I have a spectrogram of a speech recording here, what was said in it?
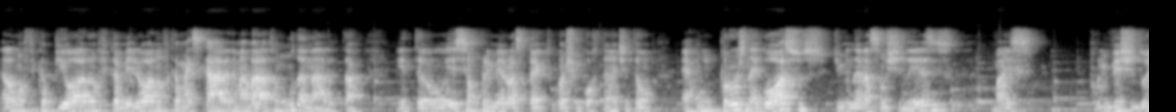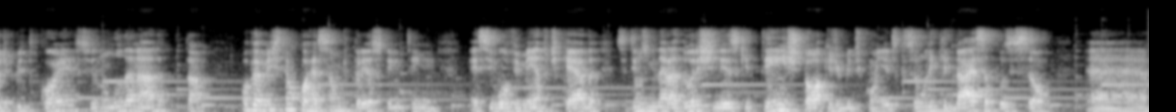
Ela não fica pior, não fica melhor, não fica mais cara, nem mais barata, não muda nada, tá? Então, esse é um primeiro aspecto que eu acho importante. Então, é ruim para os negócios de mineração chineses, mas para o investidor de Bitcoin, se não muda nada, tá? Obviamente tem uma correção de preço, tem, tem esse movimento de queda. Você tem os mineradores chineses que têm estoque de Bitcoin, eles precisam liquidar essa posição, é,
